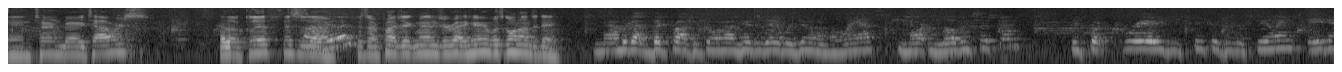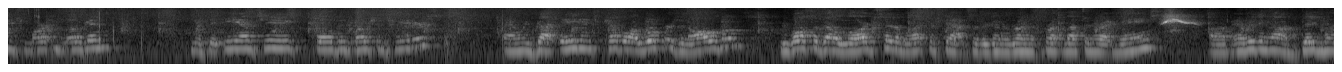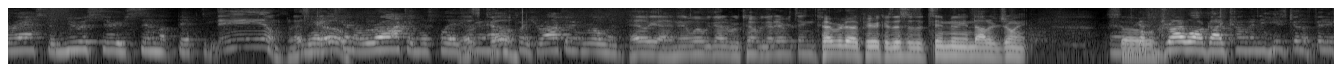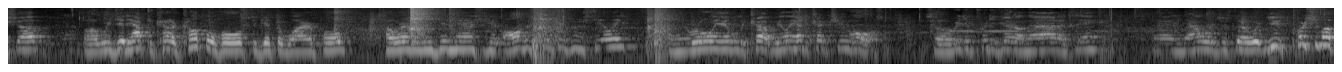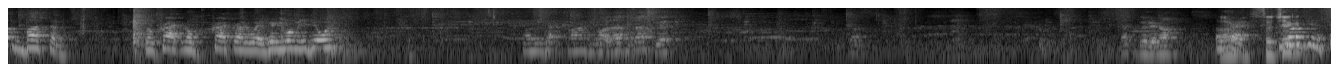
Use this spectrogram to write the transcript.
in Turnberry Towers. Hello, Cliff. This is our this is our project manager right here. What's going on today? Man, we got a big project going on here today. We're doing a Marantz Martin Logan system. We put crazy speakers in the ceiling, eight inch Martin Logan with the EMT folded motion tweeters. And we've got eight inch Kevlar woofers in all of them. We've also got a large set of electrostats that are gonna run the front left and right mains. Um, everything on a big Marantz, the newest series Cinema 50. Damn, let's Yeah, go. it's gonna rock in this place. Let's We're gonna go. have this place rocking and rolling. Hell yeah! And then what we got to recover? We got everything covered up here because this is a ten million dollar joint. And So we got the drywall guy coming. He's going to finish up. Uh, we did have to cut a couple holes to get the wire pulled. However, we did manage to get all the speakers in the ceiling, and we were only able to cut. We only had to cut two holes, so we did pretty good on that, I think. And now we're just uh, you push them up and bust them. Don't crack, no crack right away. Here, you want me to do one? Oh, you got contact. Oh, that's that's good. That's good enough. Okay. All right, so check it-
